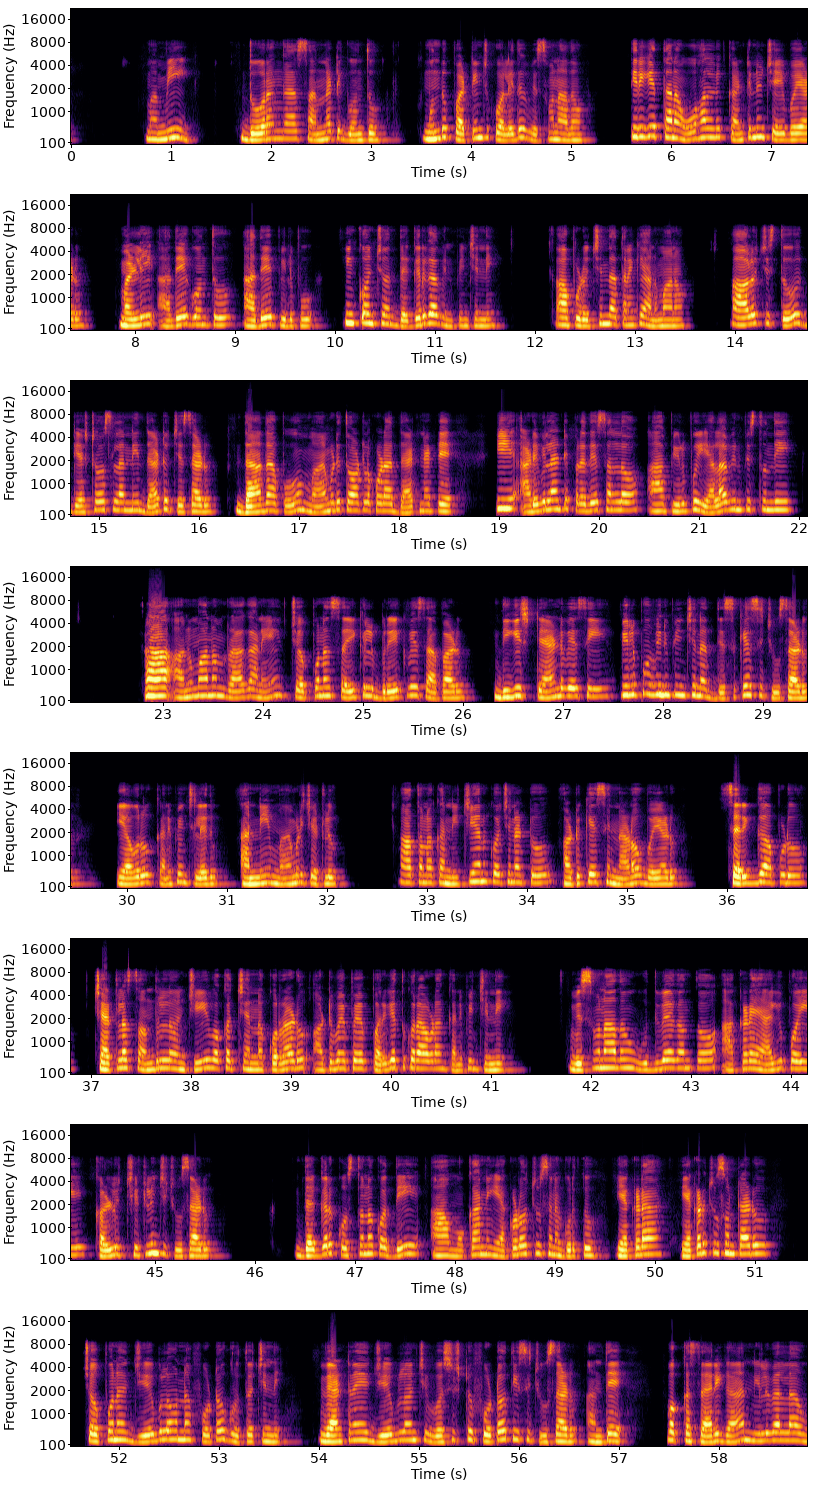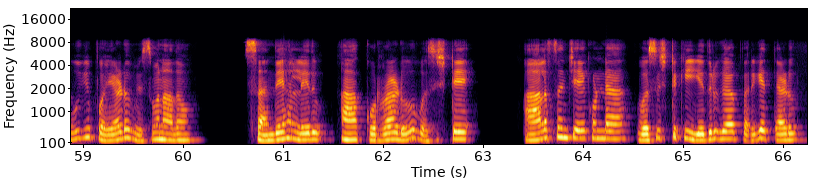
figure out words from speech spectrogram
మమ్మీ దూరంగా సన్నటి గొంతు. ముందు పట్టించుకోలేదు విశ్వనాథం. తిరిగి తన ఊహల్ని కంటిన్యూ చేయబోయాడు. మళ్ళీ అదే గొంతు అదే పిలుపు ఇంకొంచెం దగ్గరగా వినిపించింది. అప్పుడొచ్చింది అతనికి అనుమానం. ఆలోచిస్తూ గెస్ట్ హౌస్లన్నీ దాటొచ్చేశాడు దాదాపు మామిడి తోటలు కూడా దాటినట్టే. ఈ అడవిలాంటి ప్రదేశంలో ఆ పిలుపు ఎలా వినిపిస్తుంది? ఆ అనుమానం రాగానే చప్పున సైకిల్ బ్రేక్ వేసి ఆపాడు. దిగి స్టాండ్ వేసి పిలుపు వినిపించిన దిశకేసి చూశాడు. ఎవరూ కనిపించలేదు. అన్నీ మామిడి చెట్లు. అతనొక నిశ్చయానికి వచ్చినట్టు అటుకేసి నడవబోయాడు. సరిగ్గా అప్పుడు చెట్ల సందుల్లోంచి ఒక చిన్న కుర్రాడు అటువైపే పరిగెత్తుకు రావడం కనిపించింది. విశ్వనాథం ఉద్వేగంతో అక్కడే ఆగిపోయి కళ్ళు చిట్లించి చూశాడు. దగ్గరకొస్తున్న కొద్దీ ఆ ముఖాన్ని ఎక్కడో చూసిన గుర్తు. ఎక్కడా? ఎక్కడ చూసుంటాడు? చొప్పున జేబులో ఉన్న ఫోటో గుర్తొచ్చింది. వెంటనే జేబులోంచి వశిష్ఠు ఫోటో తీసి చూశాడు. అంతే. ఒక్కసారిగా నిలువెల్లా ఊగిపోయాడు విశ్వనాథం. సందేహం లేదు. ఆ కుర్రాడు వశిష్ఠే. ఆలస్యం చేయకుండా వశిష్ఠికి ఎదురుగా పరిగెత్తాడు.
